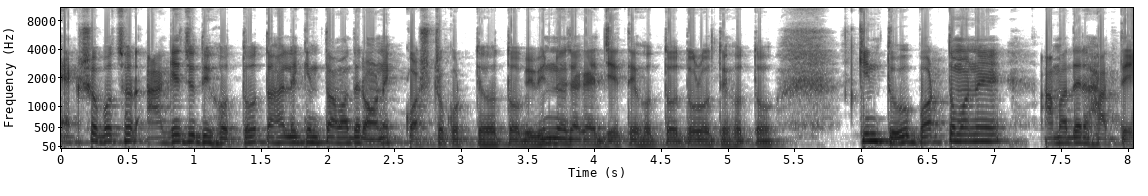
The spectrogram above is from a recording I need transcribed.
একশো বছর আগে যদি হতো, তাহলে কিন্তু আমাদের অনেক কষ্ট করতে হতো, বিভিন্ন জায়গায় যেতে হতো, দৌড়তে হতো। কিন্তু বর্তমানে আমাদের হাতে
